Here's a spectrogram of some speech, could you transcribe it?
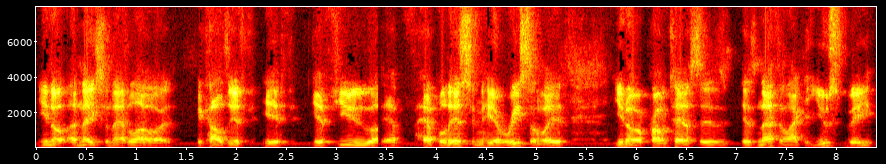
you know a nation at large. Because if if if you uh, have, have listened here recently, you know, a protest is is nothing like it used to be.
